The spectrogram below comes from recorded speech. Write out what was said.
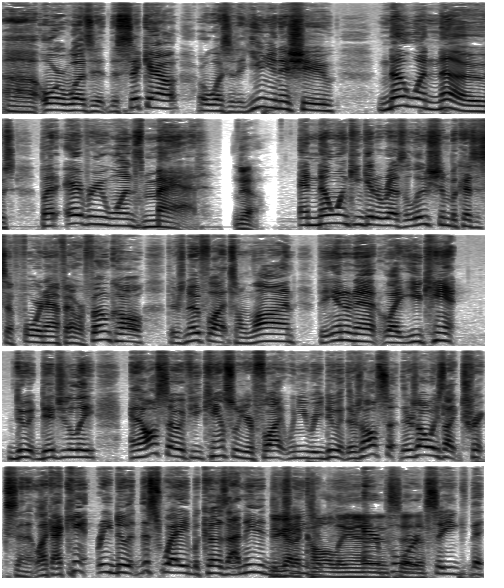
Uh, or was it the sick out? Or was it a union issue? No one knows, but everyone's mad. Yeah. And no one can get a resolution because it's a four and a half hour phone call. There's no flights online. The internet, like you can't do it digitally. And also, if you cancel your flight when you redo it, there's also there's always like tricks in it. Like I can't redo it this way because I needed to You change call in airport. of- so you, the,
